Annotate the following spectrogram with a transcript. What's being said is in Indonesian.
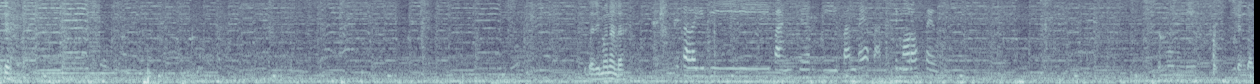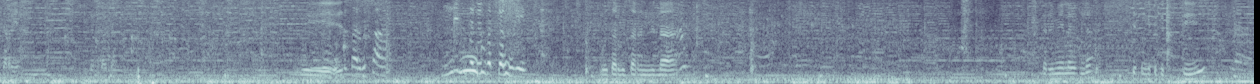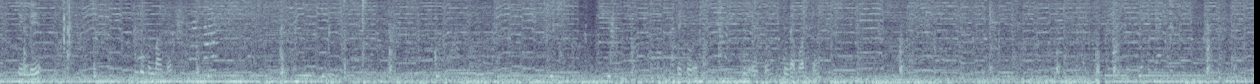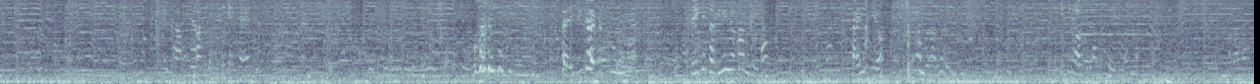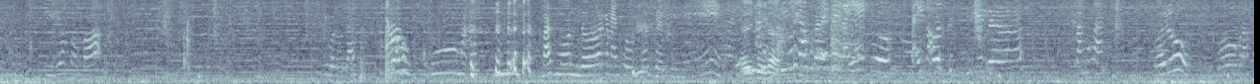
Oke. Okay. Dari mana dah? Kita lagi di Pancer di pantai apa? Cemoro Sewu. Kita mau beli ikan bakar ya. Ikan bakar. Iya, Wis. Besar besar. ini bisa uh. diungkapkan gitu. Besar besar ini dah. Dah. Kisah gede-gede, cilik. Di tempatnya. Siku, ini itu tidak wortel. Saya juga ketemu. Jadi kita gini ya kan, kita. Kayak enak ya. Ini kan berat Ini piro kita. Iya, toh, Mbak. Ini. Aduh, aduh, maaf. Pas mundur kena sumber baby ini. Eh, itu udah. Aku kayak itu. Saya kok gede lho. Rangkulan. Halo. Oh, berasa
